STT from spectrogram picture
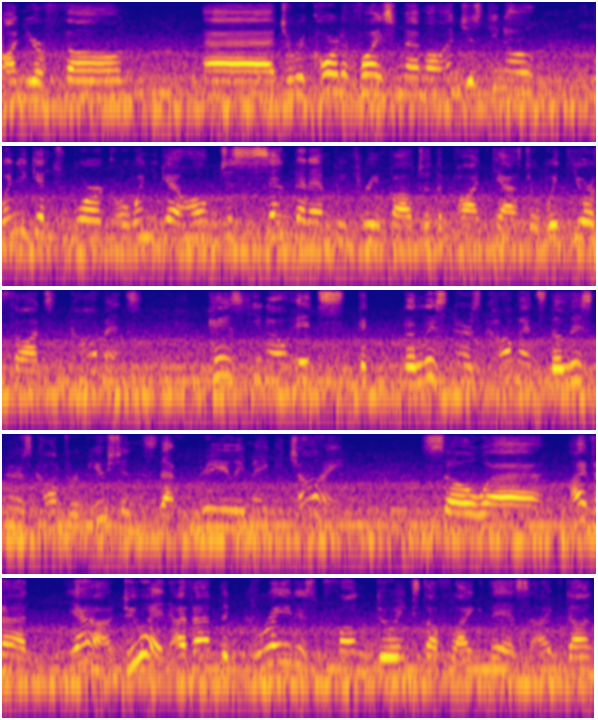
on your phone uh, to record a voice memo, and just you know, when you get to work or when you get home, just send that MP3 file to the podcaster with your thoughts and comments because you know it's the, the listeners' comments, the listeners' contributions that really make it shine. So uh, I've had, yeah, do it. I've had the greatest fun doing stuff like this. I've done,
